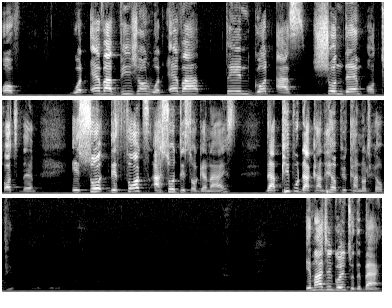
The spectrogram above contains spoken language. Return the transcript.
of whatever vision, whatever thing God has shown them or taught them is so the thoughts are so disorganized that people that can help you cannot help you. Imagine going to the bank,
